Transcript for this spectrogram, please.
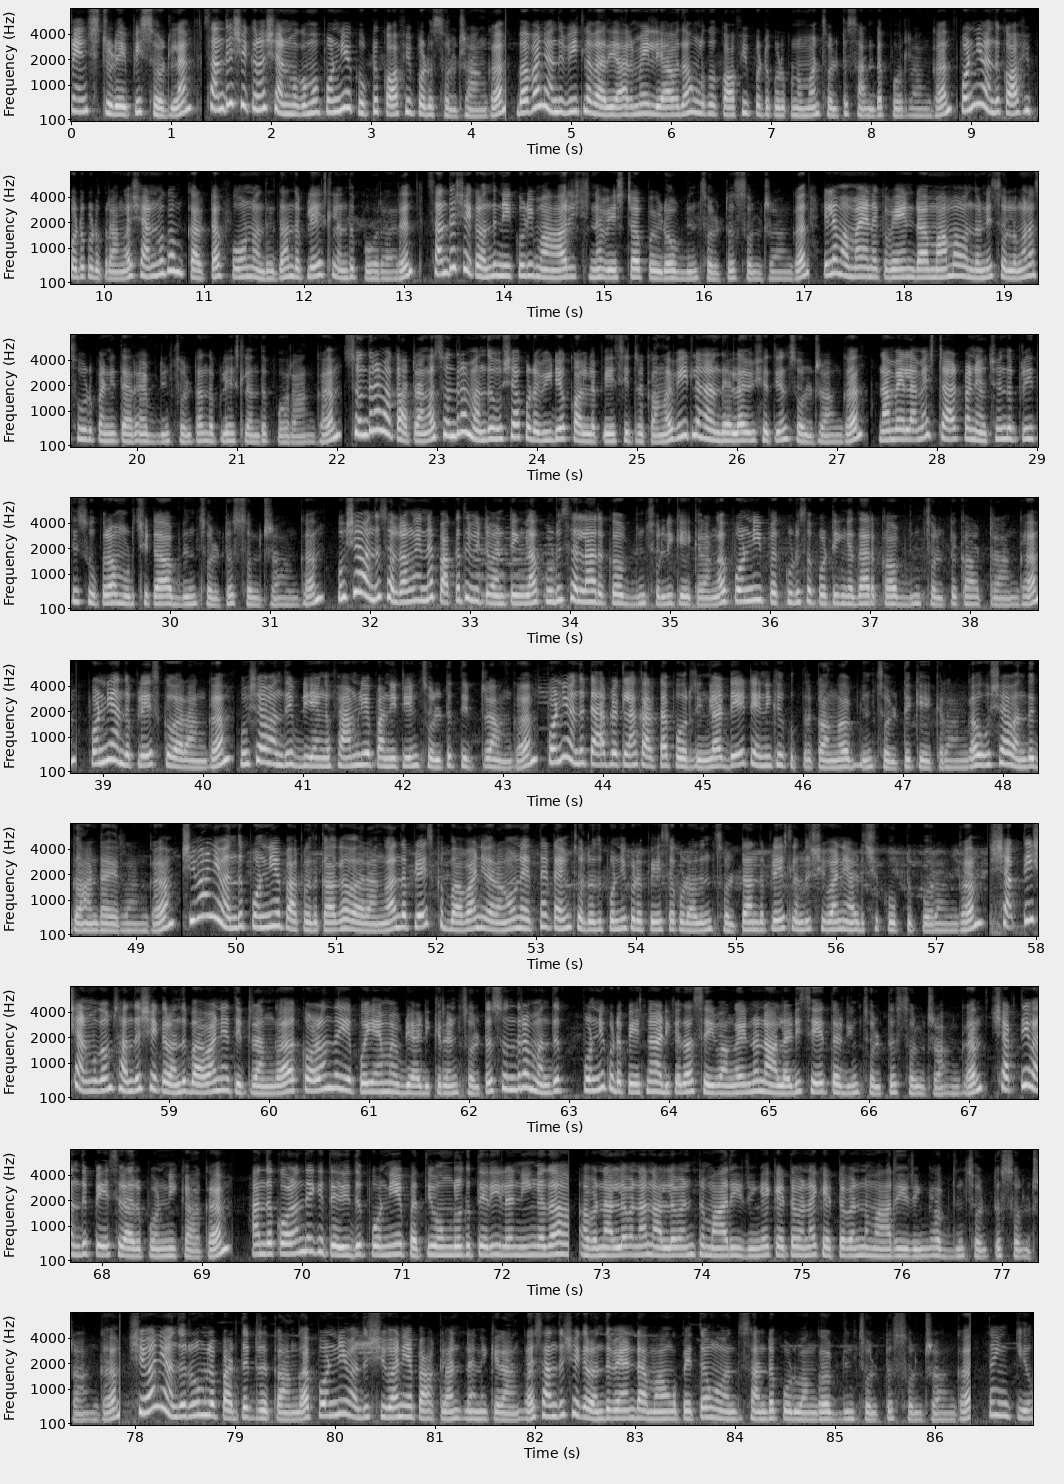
Friends today எபிசோட்ல சந்திரசேகரும் சண்முகமும் பொண்ணியை கூப்பிட்டு coffee போட சொல்றாங்க. பவானி வந்து வீட்டில் வேற யாருமே இல்லையாவது உங்களுக்கு காஃபி போட்டு கொடுக்கணுமான்னு சொல்லிட்டு சண்டை போடுறாங்க. பொண்ணி வந்து காஃபி போட்டு கொடுக்குறாங்க. சண்முகம் கரெக்டாக ஃபோன் வந்தது அந்த பிளேஸ்ல இருந்து போறாரு. சந்திரசேகர் வந்து நீ கூடி மாறிச்சுன்னா வேஸ்டா போயிடும் அப்படின்னு சொல்லிட்டு சொல்றாங்க. இல்ல மாமா எனக்கு வேண்டாம். மாமா வந்தோடனே சொல்லுங்க. நான் சூடு பண்ணி தரேன் அப்படின்னு சொல்லிட்டு அந்த பிளேஸ்ல இருந்து போறாங்க. சுந்தரமை காட்டுறாங்க. சுந்தரம் வந்து உஷா கூட வீடியோ காலில் பேசிட்டு இருக்காங்க. வீட்டில் நடந்த எல்லா விஷயத்தையும் சொல்றாங்க. நம்ம எல்லாமே ஸ்டார்ட் பண்ணி வச்சோம். இந்த பிரீத்தி சூப்பரா முடிச்சுட்டு அப்படின்னு சொல்லிட்டு சொல்கிறாங்க உஷா வந்து சொல்கிறாங்க என்ன பக்கத்து வீட்டு வந்துட்டீங்களா? குடிசெல்லாம் இருக்கு? அப்படின்னு சொல்லி கேட்குறாங்க பொன்னி இப்போ குடிசை போட்டு இங்கே தான் இருக்கா அப்படின்னு சொல்லிட்டு காட்டுறாங்க. பொன்னி அந்த பிளேஸ்க்கு வராங்க. உஷா வந்து இப்படி எங்கள் ஃபேமிலியை பண்ணிட்டேன்னு சொல்லிட்டு திட்டுறாங்க. பொன்னி வந்து டேப்லெட்லாம் கரெக்டாக போடுறீங்களா? டேட் என்னைக்கு கொடுத்துருக்காங்க? அப்படின்னு சொல்லிட்டு கேட்குறாங்க உஷா வந்து காண்டாயிடுறாங்க. சிவானி வந்து பொன்னியை பார்க்கறதுக்காக வராங்க. அந்த பிளேஸ்க்கு பவானி வராங்க. உன்னை எத்தனை டைம் சொல்கிறது பொன்னி கூட பேசக்கூடாதுன்னு சொல்லிட்டு அந்த பிளேஸ்லேருந்து சிவானி அடித்து கூப்பிட்டு போகிறாங்க சக்தி சண்முகம் சந்திரசேகர் வந்து பவானியை திட்டுறாங்க குழந்தைய போய் ஏமா இப்படி அடிக்கிறேன்னு சொல்லிட்டு சுந்தரம் வந்து பொன்னி கூட பேசினா அடிக்க தான் செய்வாங்க. இன்னும் நாலு அடி சேர்த்து அடின்னு சொல்லிட்டு சொல்றாங்க. சக்தி வந்து பேசுறாரு பொன்னிக்காக அந்த குழந்தைக்கு தெரியுது பொன்னியை பற்றி உங்களுக்கு தெரியல. நீங்கள் தான் அவன் நல்லவனா நல்லவன்ட்டு மாறிடுறீங்க. கெட்டவனா கெட்டவன்னு மாறிடுறீங்க அப்படின்னு சொல்லிட்டு சொல்கிறாங்க சிவானி வந்து ரூமில் படுத்துட்டு இருக்காங்க. பொன்னி வந்து சிவானியை பார்க்கலான்ட்டு நினைக்கிறாங்க. சந்திரசேகர் வந்து வேண்டாமா அவங்க பெற்றவங்க வந்து சண்டை போடுவாங்க அப்படின்னு சொல்லிட்டு சொல்கிறாங்க தேங்க்யூ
